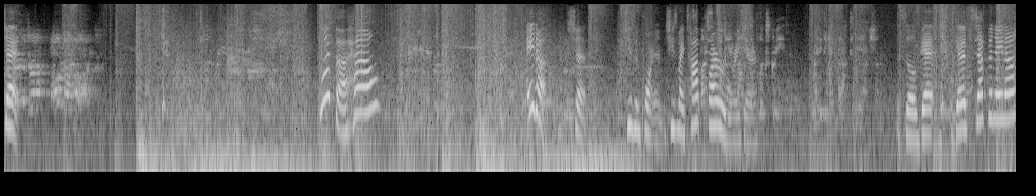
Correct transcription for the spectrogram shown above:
Shit. Prepare to drop on my mark. What the hell? Ada! Shit. She's important. She's my top My priority right here. Looks green. Ready to get back to the action. So get get it stepping, Ada.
